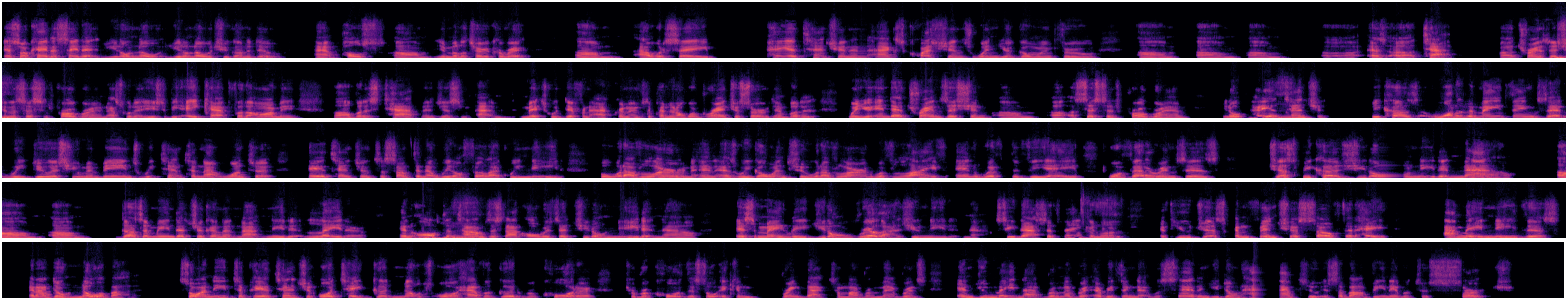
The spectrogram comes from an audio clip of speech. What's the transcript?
it's okay to say that you don't know you don't know what you're going to do at post um, your military career. Um, I would say pay attention and ask questions when you're going through uh, as uh, TAP, uh, Transition. Assistance Program. That's what it used to be ACAP for the Army, uh, but it's TAP. It's just mixed with different acronyms depending on what branch you're served in. But it, when you're in that transition um, uh, assistance program, you know, pay mm-hmm. attention because one of the main things that we do as human beings, we tend to not want to pay attention to something that we don't feel like we need. But what I've learned, and as we go into what I've learned with life and with the VA or veterans, is just because you don't need it now um, um, doesn't mean that you're going to not need it later. And oftentimes, mm-hmm. it's not always that you don't need it now. It's mainly you don't realize you need it now. See, that's the thing. Come if, on. You, if you just convince yourself that, hey, I may need this and I don't know about it. So I need to pay attention or take good notes or have a good recorder to record this so it can bring back to my remembrance. And you may not remember everything that was said and you don't have to. It's about being able to search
